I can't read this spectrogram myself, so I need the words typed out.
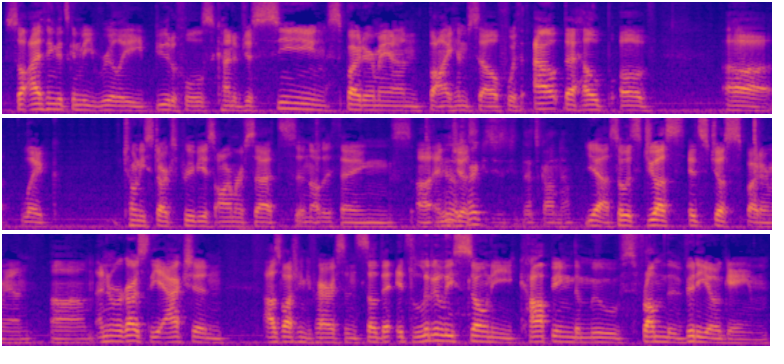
So I think it's going to be really beautiful, kind of just seeing Spider-Man by himself without the help of, uh, like, Tony Stark's previous armor sets and other things, uh, and yeah, that's just right, that's gone now. yeah. So it's just it's just Spider-Man. Um, and in regards to the action, I was watching comparisons, so that it's literally Sony copying the moves from the video game.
